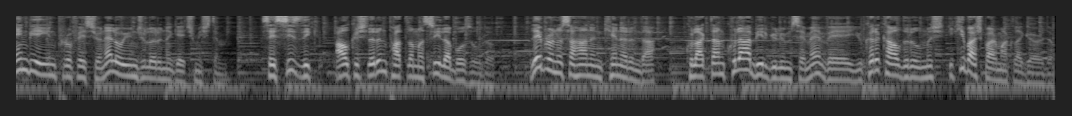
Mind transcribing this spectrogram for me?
NBA'in profesyonel oyuncularını geçmiştim. Sessizlik alkışların patlamasıyla bozuldu. LeBron'u sahanın kenarında kulaktan kulağa bir gülümseme ve yukarı kaldırılmış iki baş parmakla gördüm.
